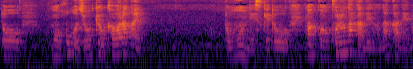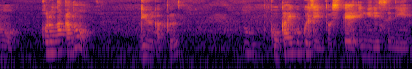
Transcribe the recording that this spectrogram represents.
ともうほぼ状況変わらないと思うんですけど、まあ、このコロナ禍での中でのコロナ禍の留学。うん。こう外国人としてイギリスに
